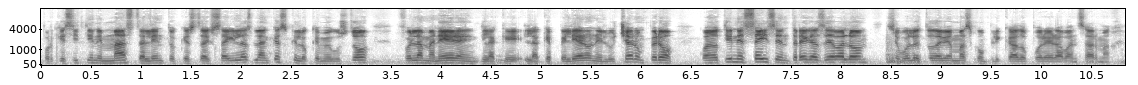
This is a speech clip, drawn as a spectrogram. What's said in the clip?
porque sí tiene más talento que estas Águilas Blancas, que lo que me gustó fue la manera en la que, la que pelearon y lucharon, pero cuando tiene seis entregas de balón, se vuelve todavía más complicado poder avanzar, Maja.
